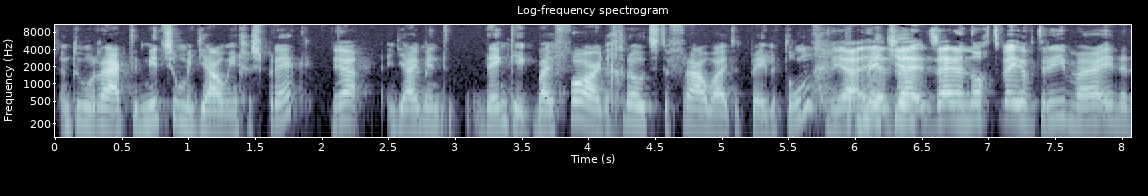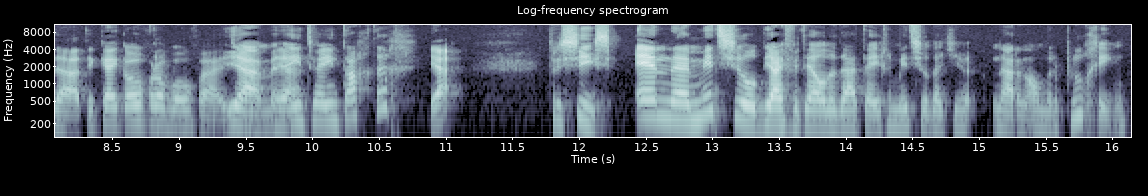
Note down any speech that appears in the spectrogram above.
En toen raakte Mitchell met jou in gesprek. ja, En jij bent, denk ik, by far de grootste vrouw uit het peloton. ja, Met er je- zijn- er nog twee of drie, maar inderdaad, ik kijk overal bovenuit. Ja, met 1,82? Ja. Precies. En eh Mitchell, jij vertelde daar tegen Mitchell dat je naar een andere ploeg ging.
